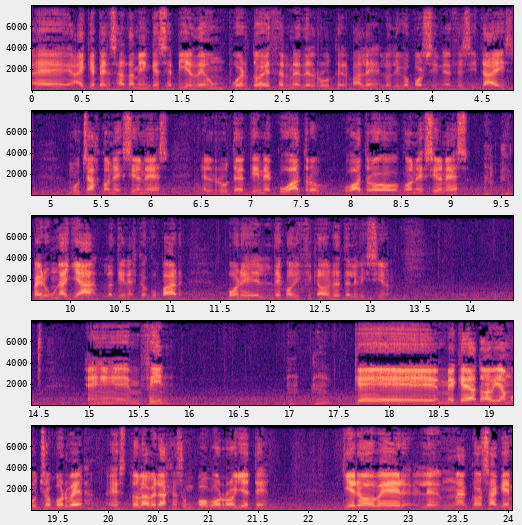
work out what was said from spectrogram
eh, hay que pensar también que se pierde un puerto Ethernet del router, ¿vale? Lo digo por si necesitáis muchas conexiones, el router tiene cuatro, cuatro conexiones, pero una ya la tienes que ocupar por el decodificador de televisión. En, fin, que me queda todavía mucho por ver. Esto la verdad es que es un poco rollete. Quiero ver una cosa que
